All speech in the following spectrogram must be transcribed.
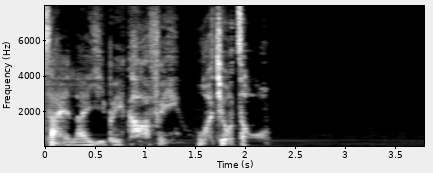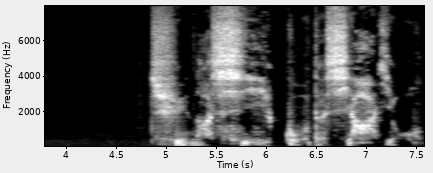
再来一杯咖啡，我就走，去那溪谷的下游。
